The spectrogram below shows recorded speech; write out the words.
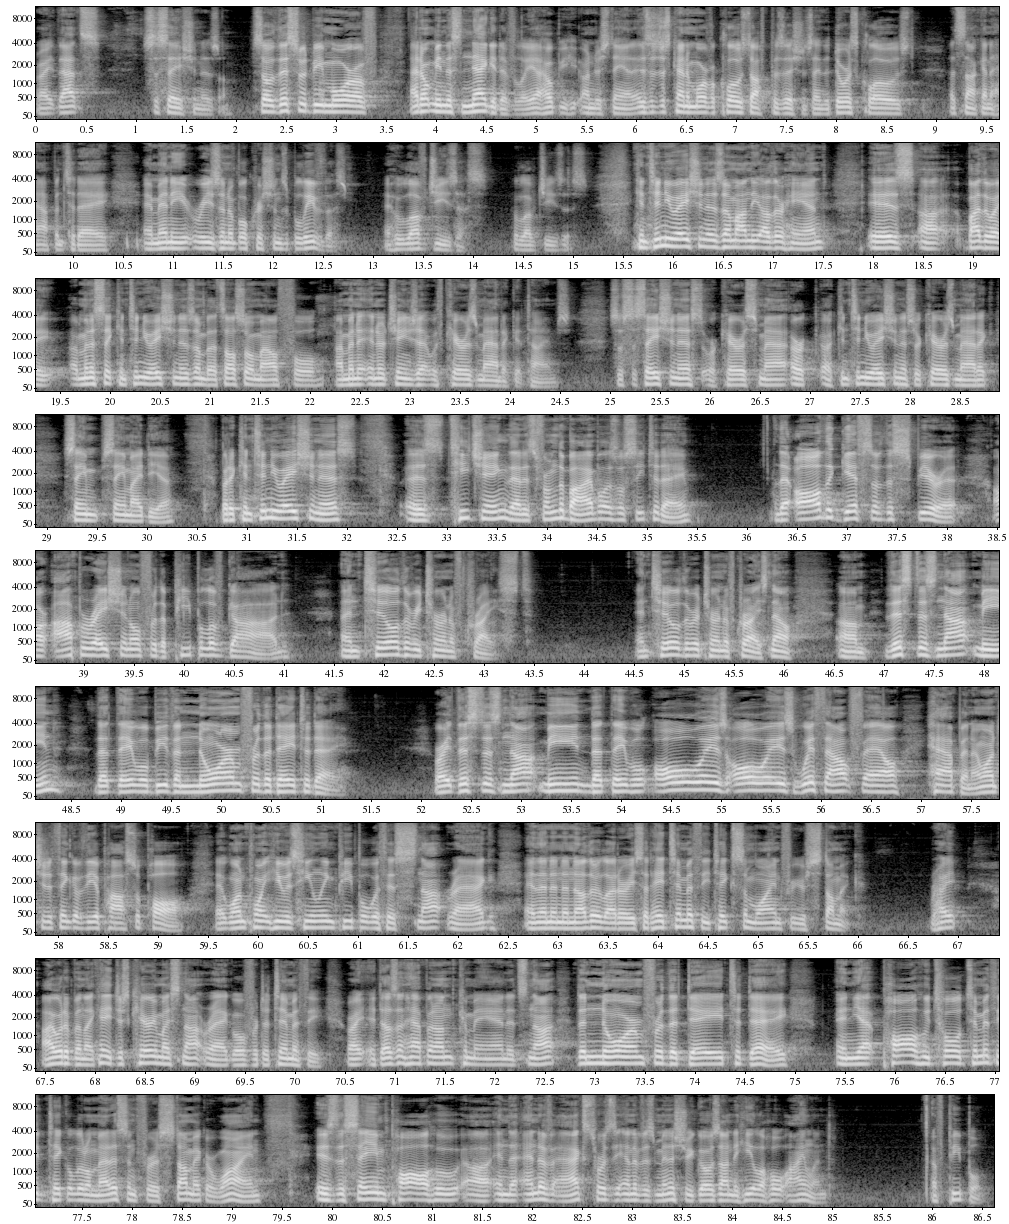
Right? That's cessationism. So this would be more of I don't mean this negatively. I hope you understand. This is just kind of more of a closed off position, saying the door's closed. That's not going to happen today. And many reasonable Christians believe this and who love Jesus, who love Jesus. Continuationism, on the other hand, is, uh, by the way, I'm going to say continuationism, but that's also a mouthful. I'm going to interchange that with charismatic at times. So cessationist or charismatic, or uh, continuationist or charismatic, same, same idea. But a continuationist is teaching that is from the Bible, as we'll see today, that all the gifts of the Spirit are operational for the people of God until the return of Christ. Until the return of Christ. Now, um, this does not mean that they will be the norm for the day to day. Right? This does not mean that they will always, always, without fail, happen. I want you to think of the Apostle Paul. At one point, he was healing people with his snot rag. And then in another letter, he said, Hey, Timothy, take some wine for your stomach. Right? I would have been like, hey, just carry my snot rag over to Timothy, right? It doesn't happen on command. It's not the norm for the day to day. And yet, Paul, who told Timothy to take a little medicine for his stomach or wine, is the same Paul who, uh, in the end of Acts, towards the end of his ministry, goes on to heal a whole island of people,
